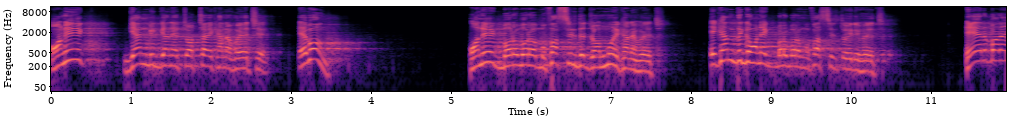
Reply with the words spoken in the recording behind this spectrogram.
অনেক জ্ঞান বিজ্ঞানের চর্চা এখানে হয়েছে। এবং অনেক বড় বড় মুফাসিরদের জন্ম এখানে হয়েছে। এখান থেকে অনেক বড় বড় মুফাসির তৈরি হয়েছে। এরপরে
